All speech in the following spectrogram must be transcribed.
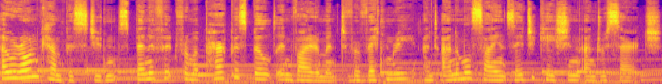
Our on campus students benefit from a purpose built environment for veterinary and animal science education and research.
